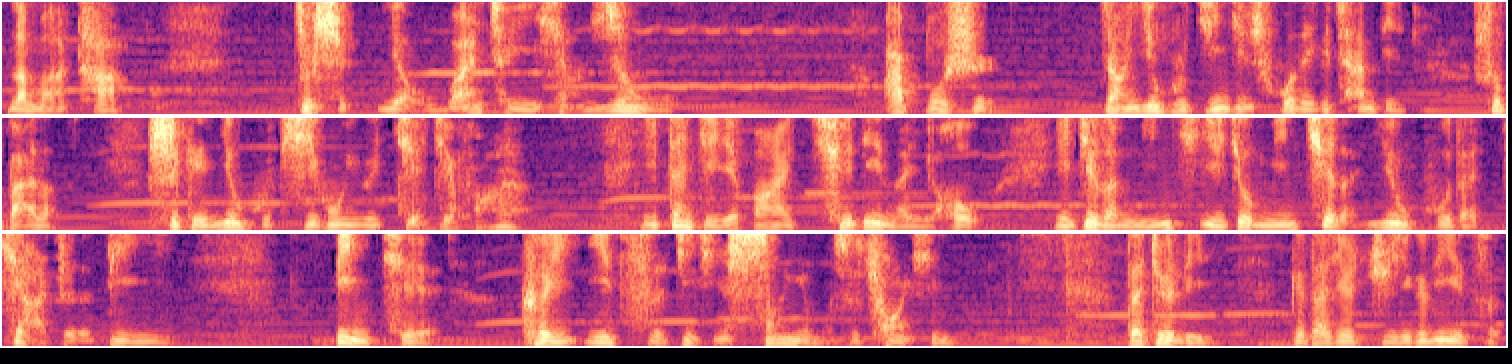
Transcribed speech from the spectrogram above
那么它就是要完成一项任务，而不是。让用户仅仅是获得一个产品，说白了，是给用户提供一个解决方案。一旦解决方案确定了以后，也就能明也就明确了用户的价值的定义，并且可以以此进行商业模式创新。在这里给大家举一个例子，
